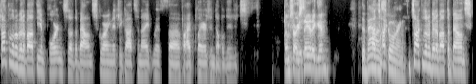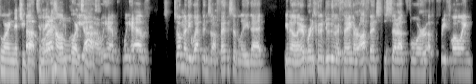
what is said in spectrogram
talk a little bit about the importance of the balanced scoring that you got tonight with uh, five players in double digits. I'm sorry, say it again. The balanced uh, talk, scoring. Talk a little bit about the balanced scoring that you got uh, tonight. Well, how important we are. We have we have so many weapons offensively that you know everybody's going to do their thing. Our offense is set up for a free flowing,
